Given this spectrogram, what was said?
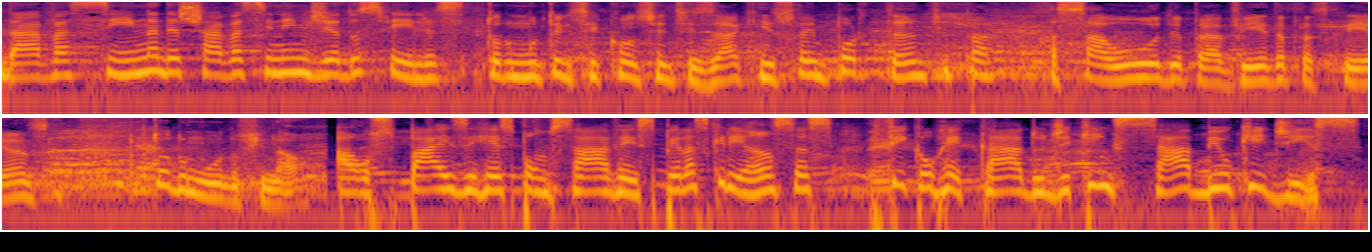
Dar a vacina, deixar a vacina em dia dos filhos. Todo mundo tem que se conscientizar que isso é importante para a saúde, para a vida, para as crianças, para todo mundo no final. Aos pais e responsáveis pelas crianças, fica o recado de quem sabe o que diz diz:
